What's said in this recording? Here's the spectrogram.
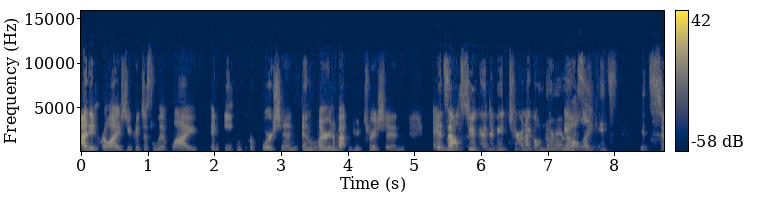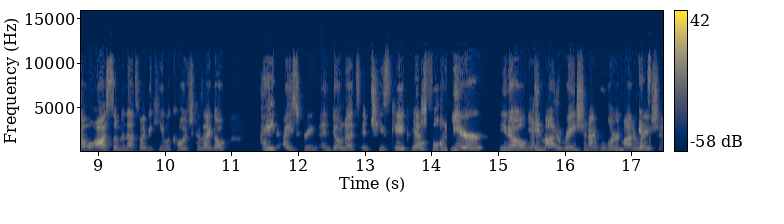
i didn't realize you could just live life and eat in proportion and learn about nutrition and it sounds too good to be true and i go no no no Yes. like it's it's so awesome and that's why i became a coach because i go i eat ice cream and donuts and cheesecake for a full year you know Yeah. in moderation i've learned moderation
